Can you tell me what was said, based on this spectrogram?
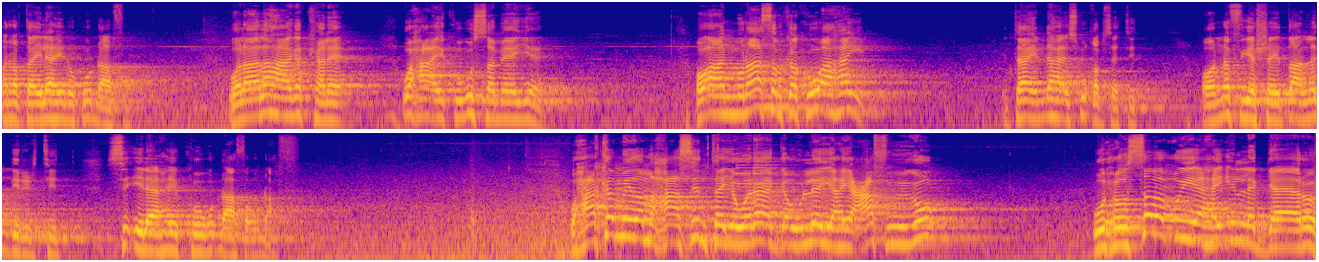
ma rabtaa ilaahay inuu kuu dhaafo walaalahaaga kale waxa ay kugu sameeyeen oo aan munaasabka kuu ahayn intaa indhaha isku qabsatid oo nafya shaydaan la dirirtid si ilaahay kuugu dhaafo u dhaafo waxaa ka mida maxaasinta iyo wanaagga uu leeyahay cafwigu. Wuxuu sabab u yahay in la gaaro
